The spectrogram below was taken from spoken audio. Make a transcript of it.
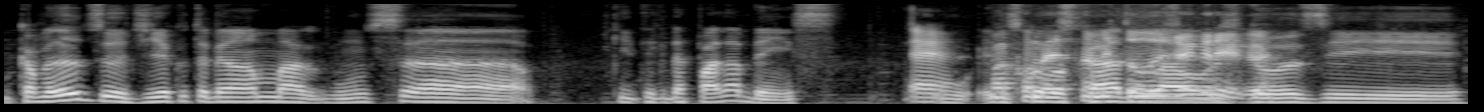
O Cavaleiro do Zodíaco também é uma bagunça que tem que dar parabéns. É. O- Mas começa na colocaram lá mitologia os grega. 12...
